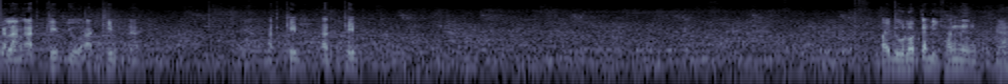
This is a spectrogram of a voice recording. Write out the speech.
กำลังอัดคลิปอยู่อัดคลิปนะอัดคลิปอัดคลิป ไปดูรถกันอีกครั้งหนึ่งนะ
